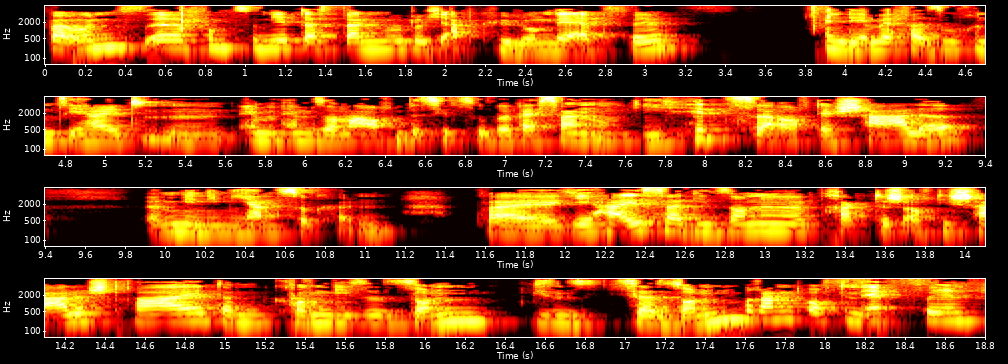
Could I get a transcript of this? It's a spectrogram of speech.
Bei uns äh, funktioniert das dann nur durch Abkühlung der Äpfel, indem wir versuchen, sie halt ähm, im, im Sommer auch ein bisschen zu bewässern, um die Hitze auf der Schale äh, minimieren zu können. Weil je heißer die Sonne praktisch auf die Schale strahlt, dann kommen diese Sonnen, diesen, dieser Sonnenbrand auf den Äpfeln,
